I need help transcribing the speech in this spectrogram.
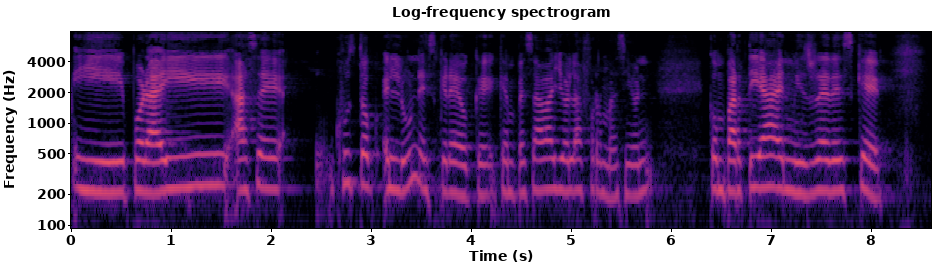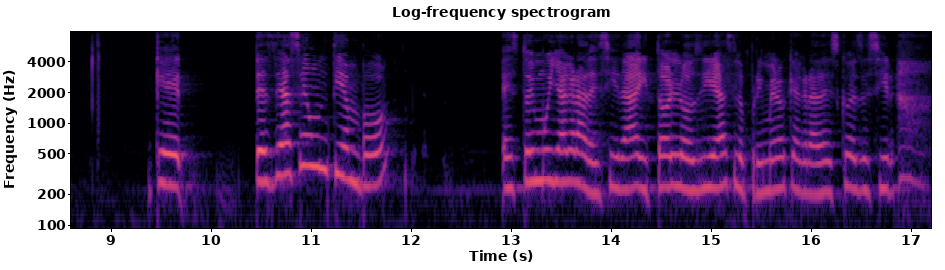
Y por ahí hace justo el lunes creo que, que empezaba yo la formación compartía en mis redes que, que desde hace un tiempo estoy muy agradecida y todos los días lo primero que agradezco es decir, ¡Ah!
